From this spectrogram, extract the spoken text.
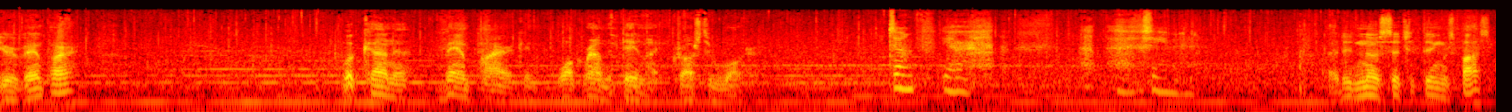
You're a vampire? What kind of vampire can walk around the daylight and cross through water? Dump your semen. I didn't know such a thing was possible.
